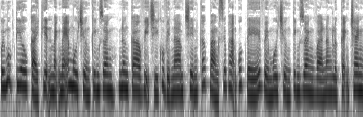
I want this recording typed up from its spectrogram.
Với mục tiêu cải thiện mạnh mẽ môi trường kinh doanh, nâng cao vị trí của Việt Nam trên các bảng xếp hạng quốc tế về môi trường kinh doanh và năng lực cạnh tranh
